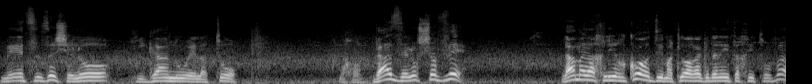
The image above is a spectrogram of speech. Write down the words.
מעצם זה שלא הגענו אל הטופ. נכון. ואז זה לא שווה. למה לך לרקוד אם את לא הרקדנית הכי טובה?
